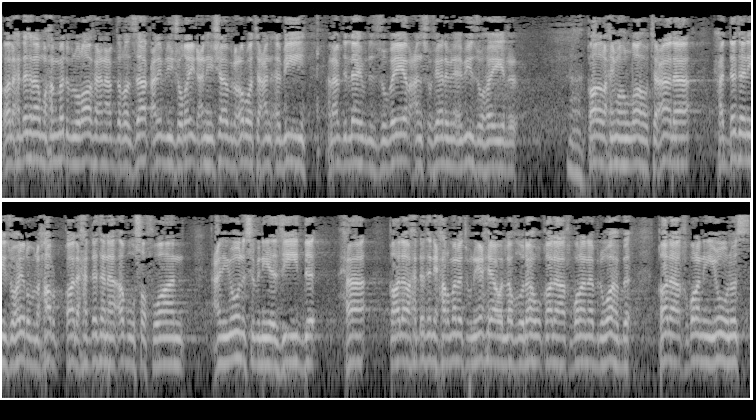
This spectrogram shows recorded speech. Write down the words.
قال حدثنا محمد بن رافع عن عبد الرزاق عن ابن جريج عن هشام بن عروة عن أبيه عن عبد الله بن الزبير عن سفيان بن أبي زهير. نعم. قال رحمه الله تعالى حدثني زهير بن حرب قال حدثنا أبو صفوان. عن يونس بن يزيد حاء قال وحدثني حرملة بن يحيى واللفظ له قال أخبرنا ابن وهب قال أخبرني يونس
